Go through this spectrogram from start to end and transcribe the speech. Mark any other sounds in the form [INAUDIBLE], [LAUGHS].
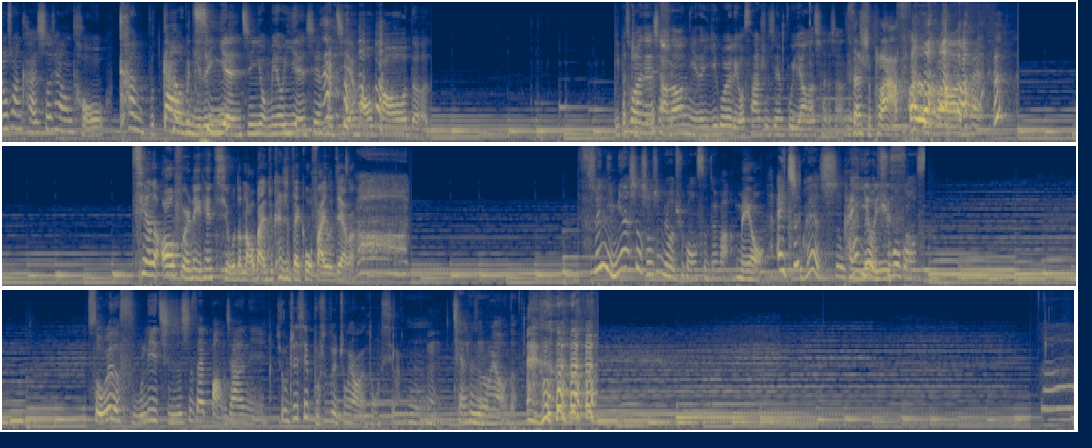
就算开摄像头，看不到你的眼睛有没有眼线和睫毛膏的。我突然间想到，你的衣柜里有三十件不一样的衬衫，三十 plus，哦吧，太签了 offer 那天起，我的老板就开始在给我发邮件了。所以你面试的时候是没有去公司对吧？没有，哎，这我也是，我也没有去过公司。所谓的福利其实是在绑架你，就这些不是最重要的东西了。嗯嗯钱是最重要的。[LAUGHS]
